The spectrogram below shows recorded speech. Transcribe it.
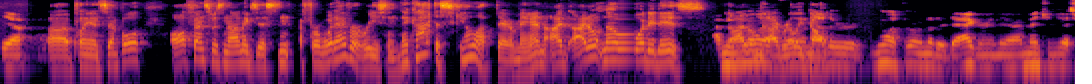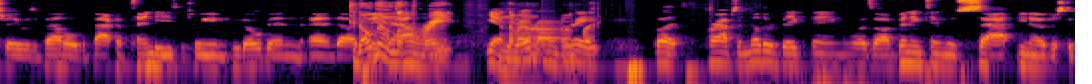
yeah. uh, plain simple. Offense was non-existent for whatever reason. They got the skill up there, man. I, I don't know what it is. I mean, I don't. know. I really don't. You want to throw another dagger in there? I mentioned yesterday it was a battle of the backup tendies between Khudobin and uh, Jake looked great. Yeah, in the round robin great. But perhaps another big thing was uh, Binnington was sat, you know, just to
